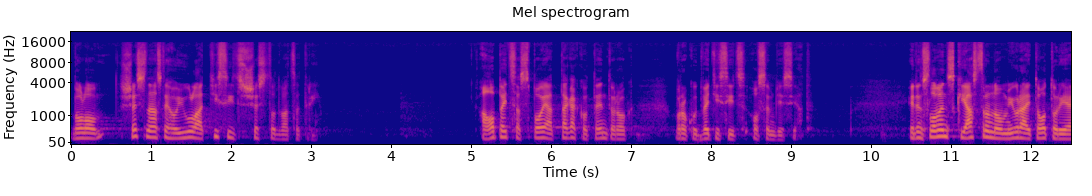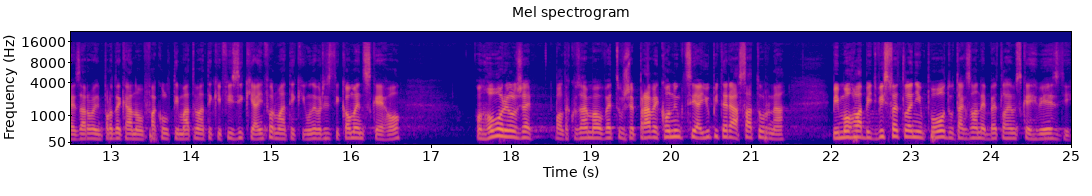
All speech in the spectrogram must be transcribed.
bolo 16. júla 1623. A opäť sa spoja tak ako tento rok v roku 2080. Jeden slovenský astronóm Juraj Tótor je zároveň prodekánom Fakulty matematiky, fyziky a informatiky Univerzity Komenského. On hovoril, že, mal takú zaujímavú vetu, že práve konjunkcia Jupitera a Saturna by mohla byť vysvetlením pôvodu tzv. betlehemskej hviezdy,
